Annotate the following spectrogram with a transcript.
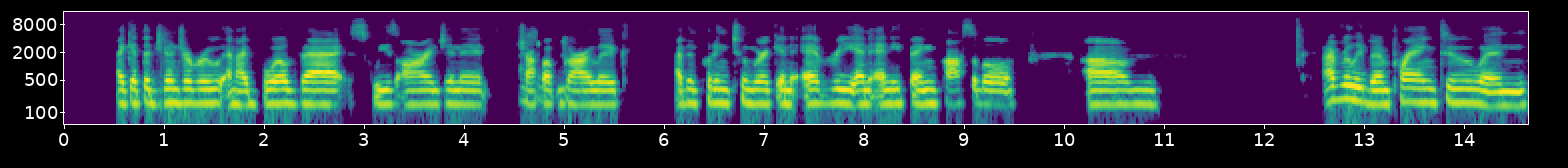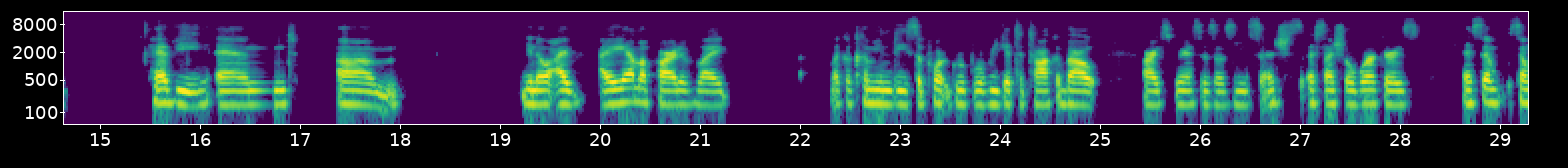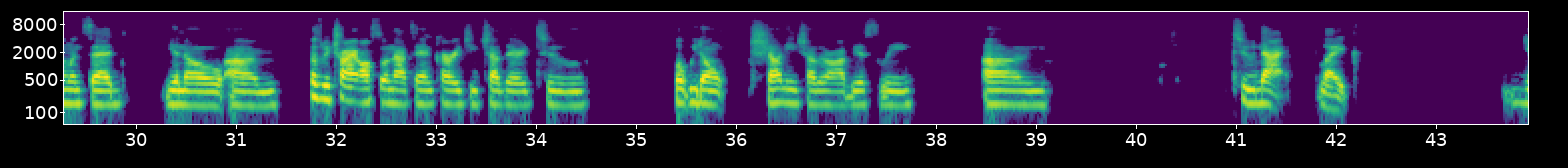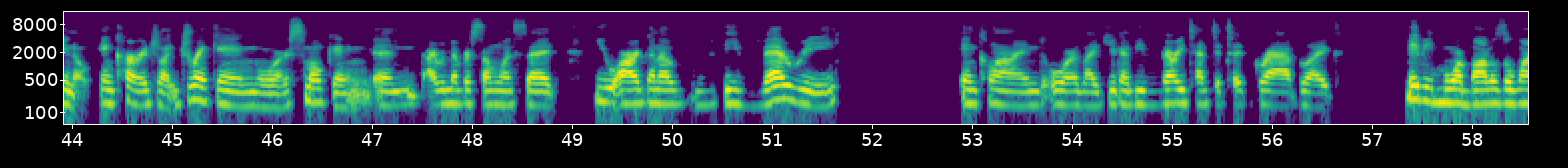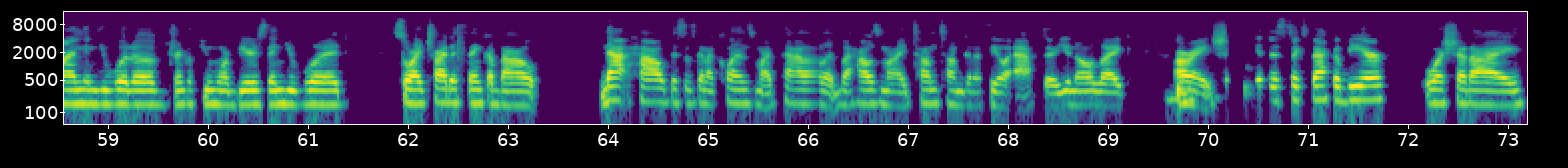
I get the ginger root and I boil that. Squeeze orange in it chop up garlic. I've been putting turmeric in every and anything possible. Um, I've really been praying too and heavy and um, you know I I am a part of like like a community support group where we get to talk about our experiences as essential workers. And some someone said you know um, because we try also not to encourage each other to but we don't shun each other obviously um to not like you know encourage like drinking or smoking and i remember someone said you are going to be very inclined or like you're going to be very tempted to grab like maybe more bottles of wine than you would have drink a few more beers than you would so I try to think about not how this is gonna cleanse my palate, but how's my tum tum gonna feel after? You know, like, mm-hmm. all right, should I get this six pack of beer, or should I,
